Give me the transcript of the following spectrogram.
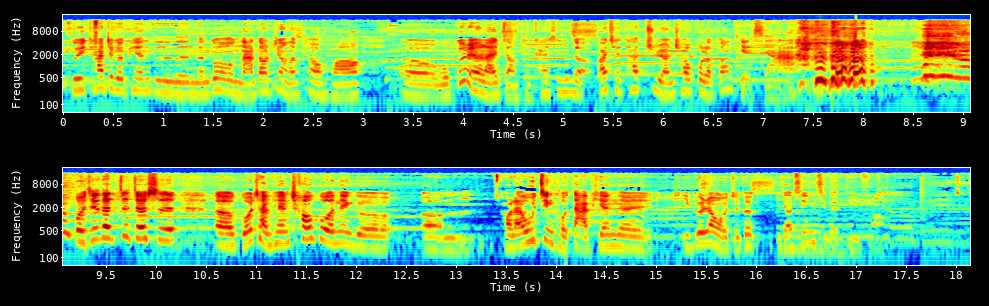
所以他这个片子能够拿到这样的票房，呃，我个人来讲挺开心的，而且它居然超过了钢铁侠。我觉得这就是，呃，国产片超过那个，嗯，好莱坞进口大片的一个让我觉得比较欣喜的地方。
